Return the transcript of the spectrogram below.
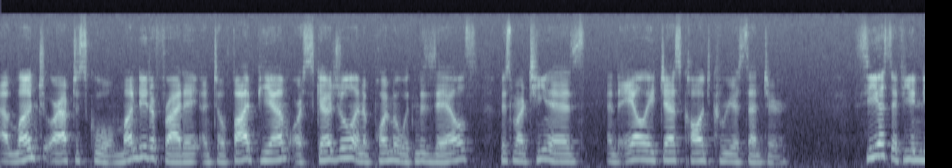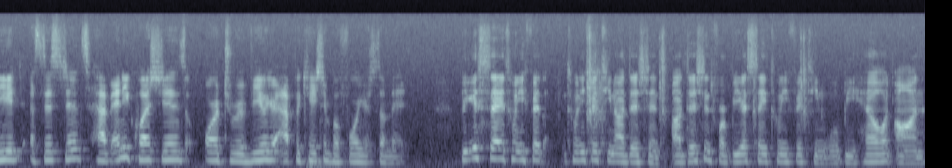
at lunch or after school, Monday to Friday until 5 p.m. or schedule an appointment with Ms. Zales, Ms. Martinez, and the ALHS College Career Center. See us if you need assistance, have any questions, or to review your application before you submit. BSA 2015 auditions. Auditions for BSA 2015 will be held on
